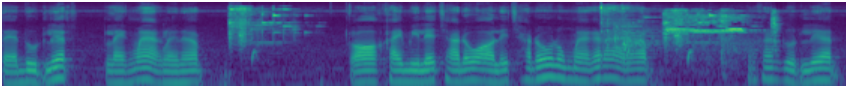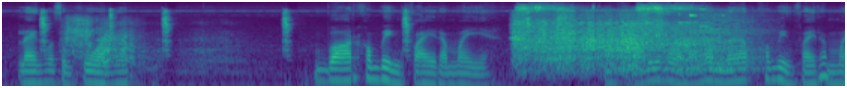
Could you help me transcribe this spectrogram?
แต่ดูดเลือดแรงมากเลยนะครับ ก็ใครมีเลชาร์โดเอาเลชาร์โดลงมาก็ได้นะครับค่อนข้างดูดเลือดแรงพอสมควรครับ บอสเขาเบ่งไฟทำไมอะขอดูหน่อยแล้วกันนะครับเขาเบ่งไฟทำไม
